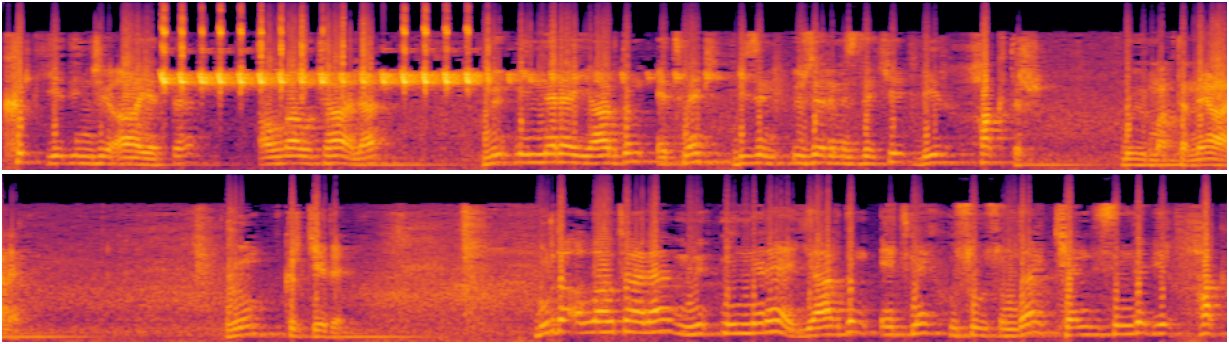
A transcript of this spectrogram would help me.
47. ayette Allahu Teala müminlere yardım etmek bizim üzerimizdeki bir haktır buyurmakta mealen. Rum 47. Burada Allahu Teala müminlere yardım etmek hususunda kendisinde bir hak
